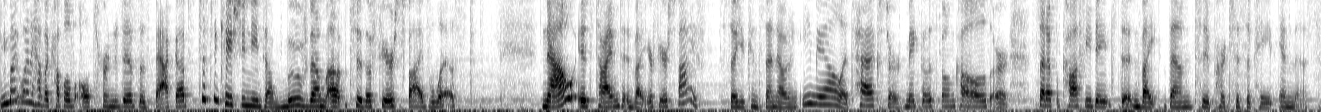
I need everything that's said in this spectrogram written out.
you might want to have a couple of alternatives as backups just in case you need to move them up to the Fierce Five list. Now it's time to invite your Fierce Five. So you can send out an email, a text, or make those phone calls, or set up coffee dates to invite them to participate in this.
